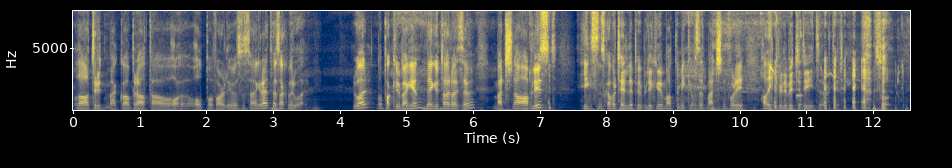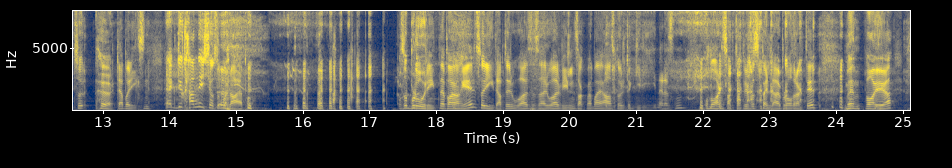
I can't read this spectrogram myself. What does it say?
Og da trodde han meg ikke, han prata og holdt på for livet. Så sa jeg greit, for jeg snakker med Roar. Roar, nå pakker du bagen. Ber gutta reise. Matchen er avlyst. Higsen skal fortelle publikum at de ikke får sett matchen fordi han ikke ville bytte til hvite drakter. Så, så hørte jeg bare Higsen «Eh, Du kan ikke! Og så bare la jeg på. Og så blodringte han et par ganger. Så ringte jeg opp til Roar. Så sa Roar, vil han snakke med meg? Ja, han står ute og griner nesten. Og nå har han sagt at vi får spille her i blå drakter. Men hva gjør jeg?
